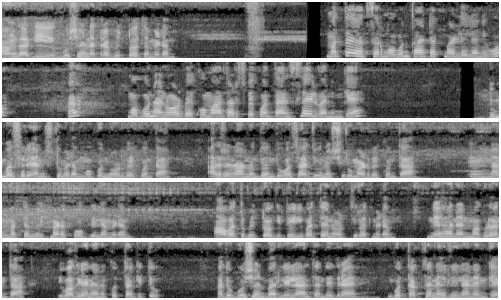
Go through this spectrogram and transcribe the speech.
ಹಂಗಾಗಿ ಭೂಷಣ್ ಹತ್ರ ಬಿಟ್ಟು ಹೋದೆ ಮೇಡಮ್ ಮತ್ತೆ ಯಾಕೆ ಸರ್ ಮಗುನ ಕಾಂಟ್ಯಾಕ್ಟ್ ಮಾಡಲಿಲ್ಲ ನೀವು? ಹಾಂ? ಮಗುನ ನೋಡಬೇಕು ಮಾತಾಡಿಸ್ಬೇಕು ಅಂತ ಅನಿಸ್ಲೇ ಇಲ್ವಾ ನಿಮಗೆ? ತುಂಬ ಸರಿ ಅನಿಸ್ತು ಮೇಡಮ್ ಮಗುನ ನೋಡಬೇಕು ಅಂತ. ಆದರೆ ನಾನೊಂದೊಂದು ಹೊಸ ಜೀವನ ಶುರು ಮಾಡಬೇಕು ಅಂತ ನಾನು ಮತ್ತೆ ಮೀಟ್ ಮಾಡೋಕ್ಕೆ ಹೋಗಲಿಲ್ಲ ಮೇಡಮ್ ಆವತ್ತು ಬಿಟ್ಟು ಹೋಗಿದ್ದು ಇವತ್ತೇ ನೋಡ್ತಿರೋದು ಮೇಡಮ್ ನೇಹ ನನ್ನ ಮಗಳು ಅಂತ ಇವಾಗಲೇ ನನಗೆ ಗೊತ್ತಾಗಿತ್ತು ಅದು ಭೂಷಣ್ ಬರಲಿಲ್ಲ ಅಂತಂದಿದ್ರೆ ಗೊತ್ತಾಗ್ತಾನೆ ಇರಲಿಲ್ಲ ನನಗೆ.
